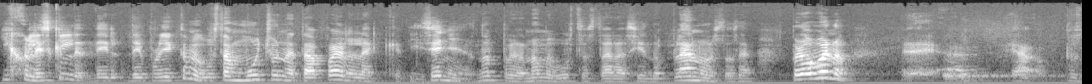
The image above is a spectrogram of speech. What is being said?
híjole, es que del, del, proyecto me gusta mucho una etapa en la que diseñas, ¿no? Pero no me gusta estar haciendo planos, o sea, pero bueno, eh, pues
